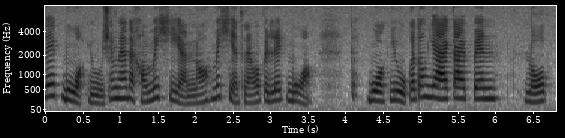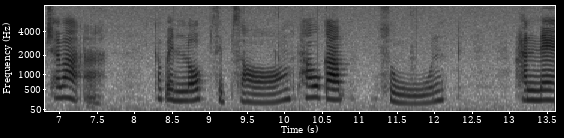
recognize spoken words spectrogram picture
เลขบวกอยู่ใช่ไหมแต่เขาไม่เขียนเนาะไม่เขียนแสดงว่าเป็นเลขบวก บวกอยู่ก็ต้องย้ายกลายเป็นลบใช่ป่ะอะ ก็เป็นลบสิบสองเท่ากับศูนย์ฮันแน่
